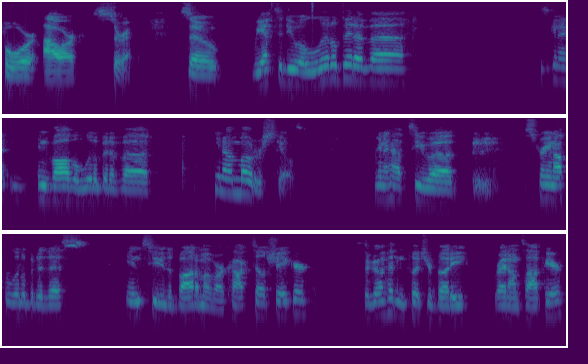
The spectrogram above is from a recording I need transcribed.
for our syrup. So we have to do a little bit of a, it's going to involve a little bit of a, you know, motor skills. We're going to have to uh, strain off a little bit of this into the bottom of our cocktail shaker. So go ahead and put your buddy right on top here.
